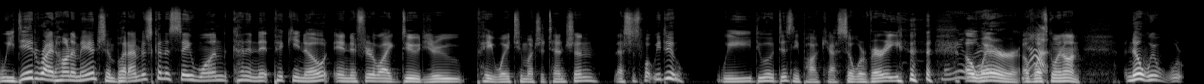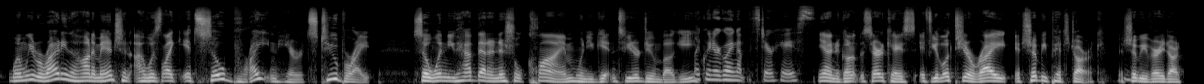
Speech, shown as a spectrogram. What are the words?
We did ride Haunted Mansion, but I'm just gonna say one kind of nitpicky note. And if you're like, dude, you pay way too much attention, that's just what we do. We do a Disney podcast, so we're very, Very aware alert. of what's going on. No, we when we were riding the Haunted Mansion, I was like, it's so bright in here. It's too bright. So when you have that initial climb, when you get into your doom buggy, Like when you're going up the staircase. yeah, and you're going up the staircase, if you look to your right, it should be pitch dark. It should Mm-hmm. be very dark.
